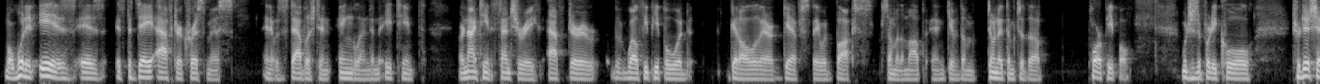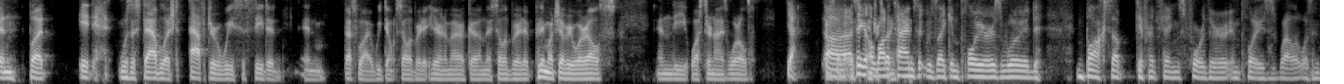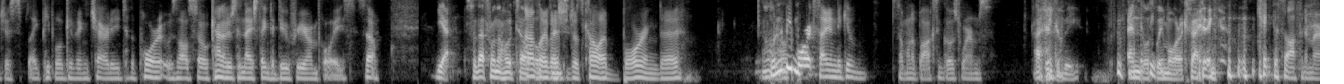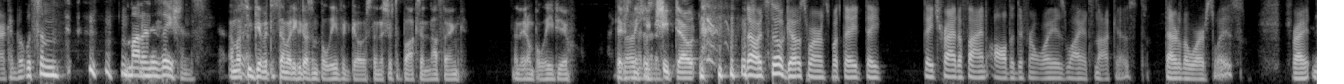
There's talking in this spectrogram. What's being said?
well, what it is is it's the day after Christmas, and it was established in England in the 18th or 19th century. After the wealthy people would get all of their gifts, they would box some of them up and give them, donate them to the poor people, which is a pretty cool tradition. But it was established after we seceded, and that's why we don't celebrate it here in America, and they celebrate it pretty much everywhere else in the westernized world. Yeah. I Uh, I think a lot of times it was like employers would box up different things for their employees as well. It wasn't just like people giving charity to the poor. It was also kind of just a nice thing to do for your employees. So Yeah, so that's when the hotel. Sounds like they should just call it boring day. Oh, wouldn't it be more exciting to give someone a box of ghost worms? I think it would be endlessly more exciting. Kick this off in America, but with some modernizations. Unless you give it to somebody who doesn't believe in ghosts, then it's just a box of nothing, and they don't believe you. They just So think it's you cheaped out. No, it's still ghost worms, but they they they try to find all the different ways why it's not ghost. That are the worst ways. Right?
